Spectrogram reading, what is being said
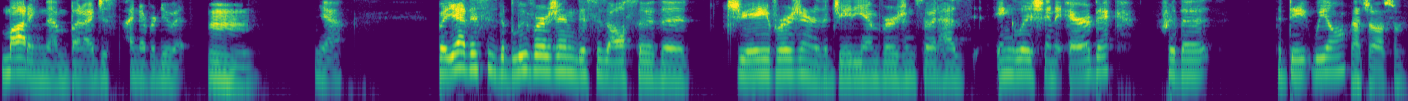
modding them, but I just I never do it. Hmm. Yeah, but yeah, this is the blue version. This is also the J version or the JDM version, so it has English and Arabic for the the date wheel. That's awesome.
